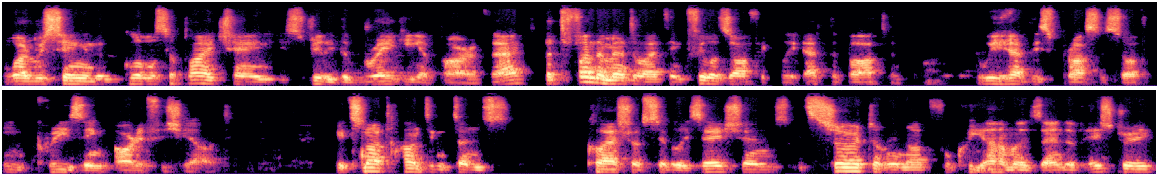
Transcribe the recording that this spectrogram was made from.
What we're seeing in the global supply chain is really the breaking apart of that. But fundamental, I think, philosophically, at the bottom, we have this process of increasing artificiality. It's not Huntington's clash of civilizations. It's certainly not Fukuyama's end of history.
